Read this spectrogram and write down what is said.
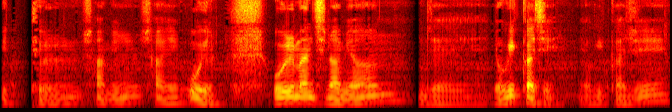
이틀, 3일, 4일, 5일. 5일만 지나면 이제 여기까지 여기까지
